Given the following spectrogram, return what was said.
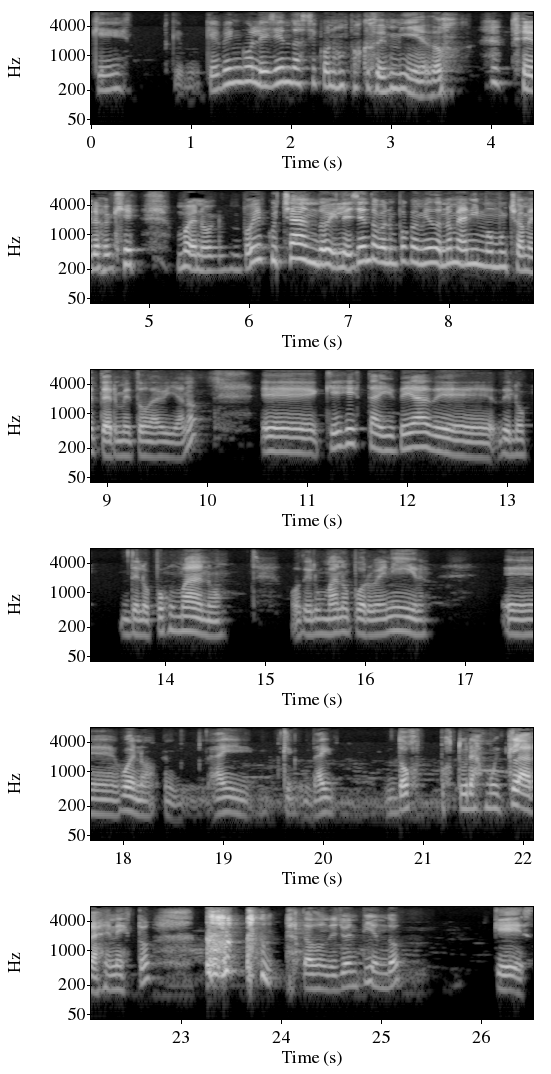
que, que, vengo leyendo así con un poco de miedo, pero que, bueno, voy escuchando y leyendo con un poco de miedo, no me animo mucho a meterme todavía, ¿no? Eh, que es esta idea de, de, lo, de lo poshumano o del humano por venir. Eh, bueno, hay, hay dos posturas muy claras en esto, hasta donde yo entiendo, que es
